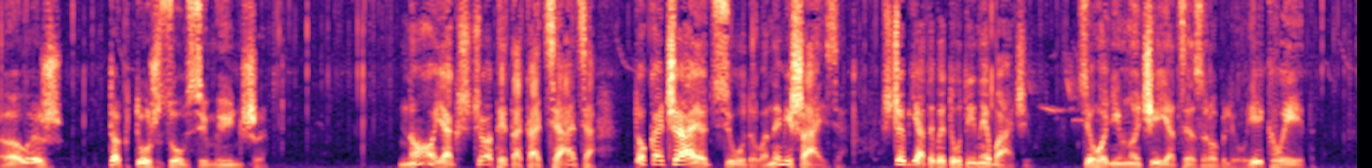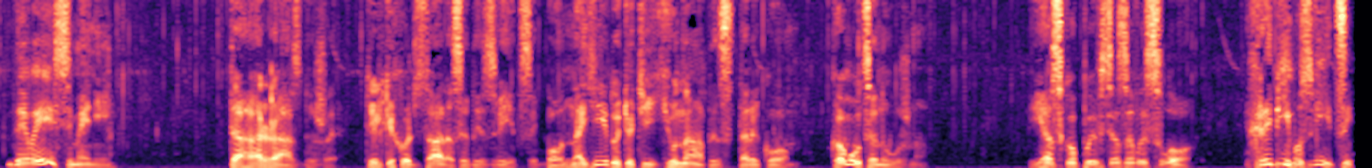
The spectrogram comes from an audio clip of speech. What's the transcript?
Але ж так то ж зовсім інше. Ну, якщо ти така цяця, то качай отсюдова, не мішайся, щоб я тебе тут і не бачив. Сьогодні вночі я це зроблю і квит. Дивись мені. Та гаразд уже. Тільки хоч зараз іди звідси, бо наїдуть оті юнати з стариком. Кому це нужно? Я схопився за весло. Гребімо звідси,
